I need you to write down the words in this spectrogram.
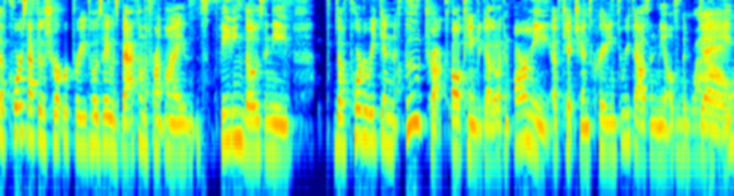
Of course, after the short reprieve, Jose was back on the front lines, feeding those in need. The Puerto Rican food trucks all came together like an army of kitchens, creating 3,000 meals a day.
